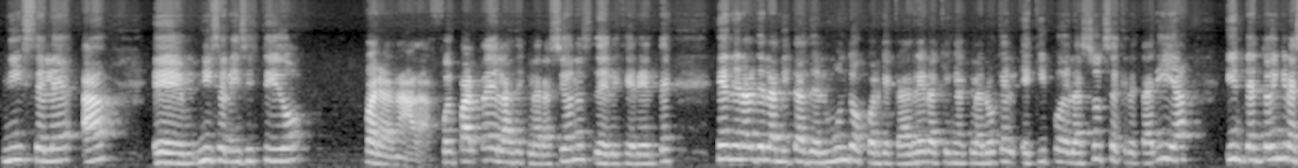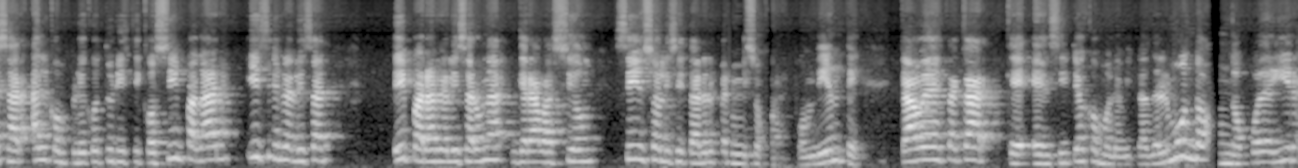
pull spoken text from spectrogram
ni se le ha, eh, ni se le ha insistido para nada. Fue parte de las declaraciones del gerente general de la mitad del mundo, Jorge Carrera, quien aclaró que el equipo de la subsecretaría intentó ingresar al complejo turístico sin pagar y sin realizar y para realizar una grabación sin solicitar el permiso correspondiente. Cabe destacar que en sitios como la mitad del mundo no pueden ir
